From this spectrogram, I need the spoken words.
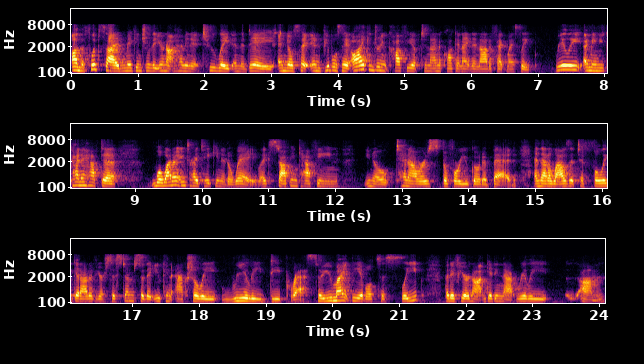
on the flip side, making sure that you're not having it too late in the day. And you'll say, and people say, oh, I can drink coffee up to nine o'clock at night and not affect my sleep. Really? I mean, you kind of have to, well, why don't you try taking it away? Like stopping caffeine, you know, 10 hours before you go to bed. And that allows it to fully get out of your system so that you can actually really deep rest. So you might be able to sleep, but if you're not getting that really um,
